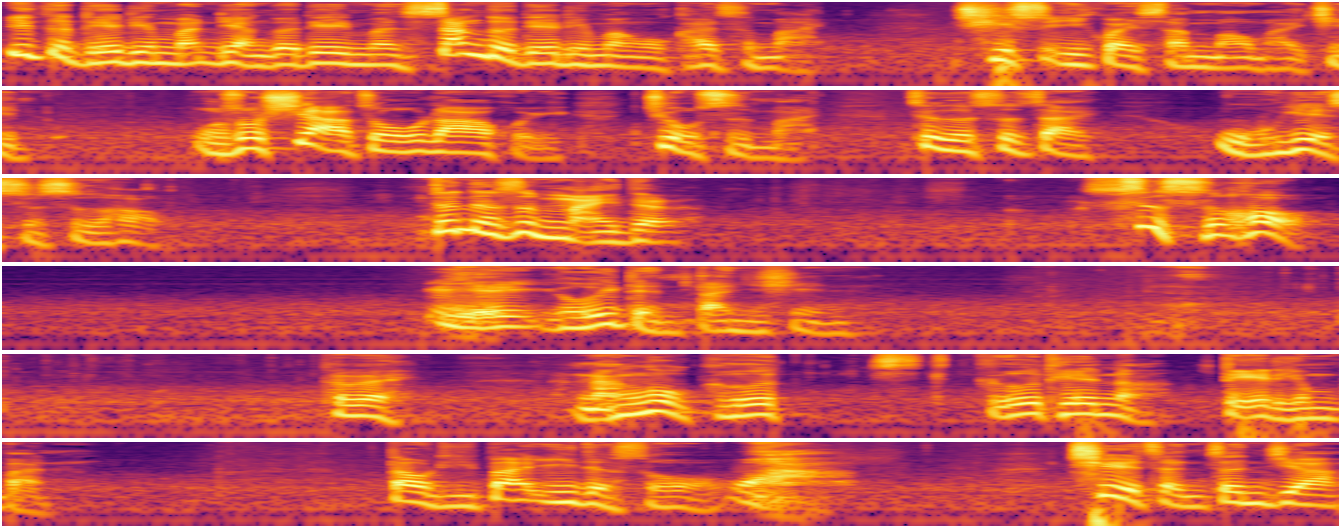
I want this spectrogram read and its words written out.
一个跌停板，两个跌停板，三个跌停板，我开始买，七十一块三毛买进。我说下周拉回就是买，这个是在五月十四号，真的是买的，是时候也有一点担心，对不对？然后隔隔天呐跌停板，到礼拜一的时候，哇，确诊增加，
